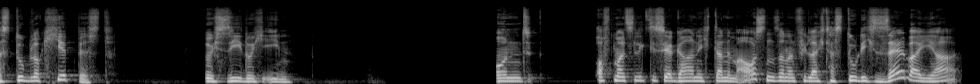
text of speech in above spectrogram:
dass du blockiert bist. Durch sie, durch ihn. Und oftmals liegt es ja gar nicht dann im Außen, sondern vielleicht hast du dich selber ja,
